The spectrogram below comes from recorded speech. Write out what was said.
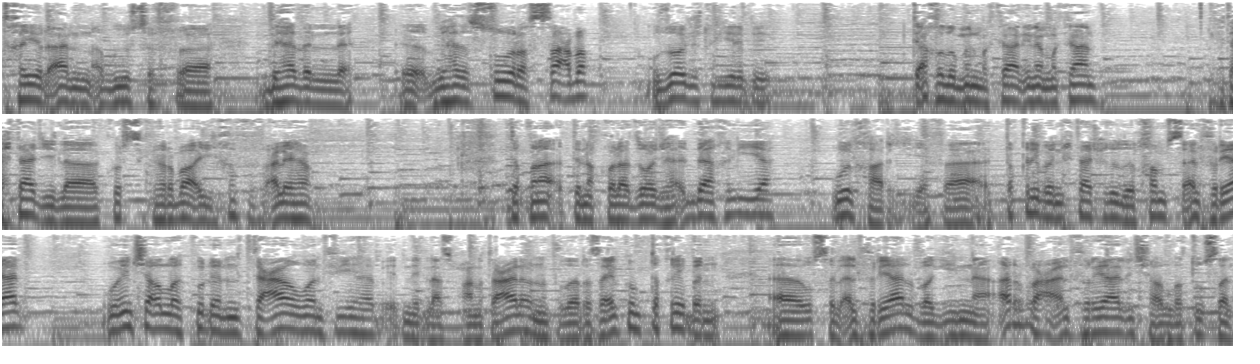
تخيل الآن أبو يوسف آه، بهذا آه، بهذه الصورة الصعبة وزوجته هي اللي تاخذه من مكان إلى مكان تحتاج إلى كرسي كهربائي يخفف عليها. تنقلات زوجها الداخلية والخارجية. فتقريبا نحتاج حدود الخمس ألف ريال وإن شاء الله كلنا نتعاون فيها بإذن الله سبحانه وتعالى وننتظر رسائلكم. تقريبا آه، وصل ألف ريال باقي لنا أربعة ألف ريال إن شاء الله توصل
